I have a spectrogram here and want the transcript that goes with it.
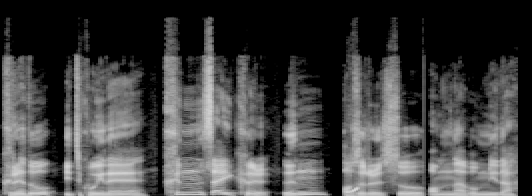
그래도 비트코인의 큰 사이클은 거스를 수 없나 봅니다.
